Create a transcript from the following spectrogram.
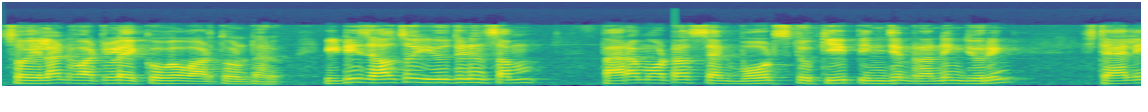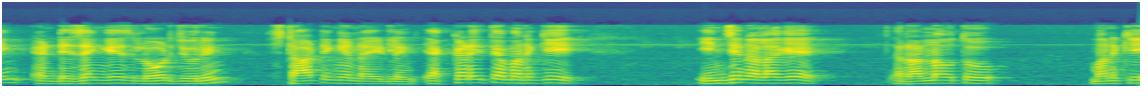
so ఇలాంటి వాటిల్లో ఎక్కువగా వాడుతూ ఉంటారు. It is also used in some paramotors and boats to keep engine running during stalling and disengage load during starting and idling. ఎక్కడైతే మనకి ఇంజిన్ అలాగే రన్ అవుతూ మనకి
